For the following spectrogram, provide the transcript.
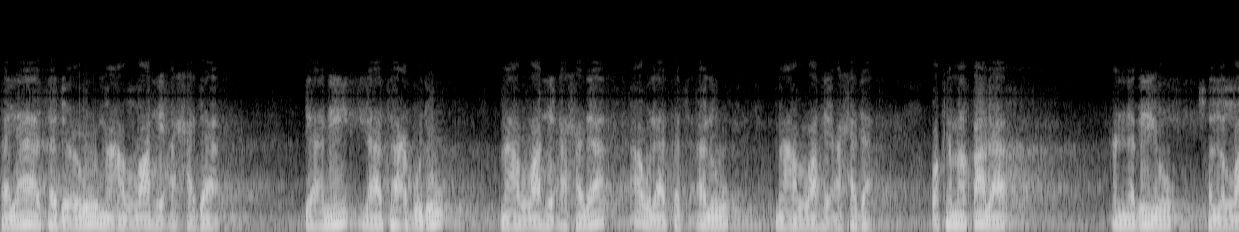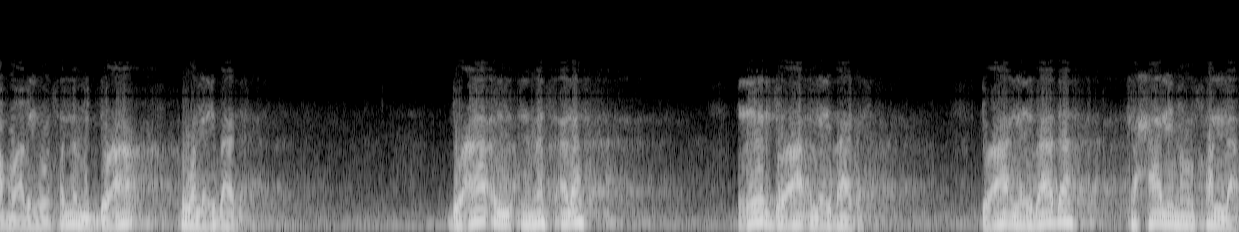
فلا تدعوا مع الله أحدا يعني لا تعبدوا مع الله أحدا أو لا تسألوا مع الله أحدا. وكما قال النبي صلى الله عليه وسلم الدعاء هو العبادة. دعاء المسألة غير دعاء العبادة. دعاء العبادة كحال من صلى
